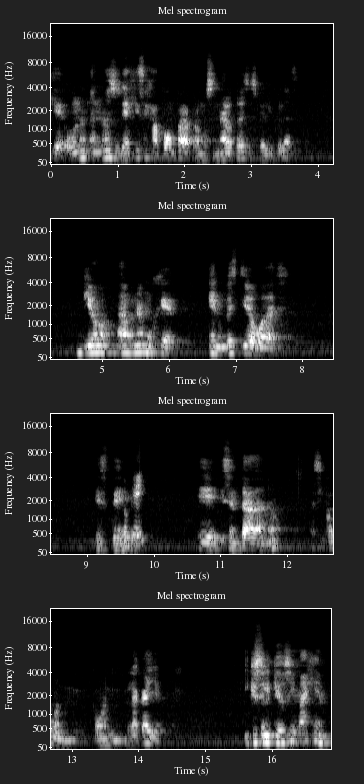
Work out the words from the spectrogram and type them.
que uno, en uno de sus viajes a Japón para promocionar otra de sus películas, vio a una mujer en un vestido de bodas. Este, eh, sentada, ¿no? Así como en, como en la calle. Y que se le quedó esa imagen,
